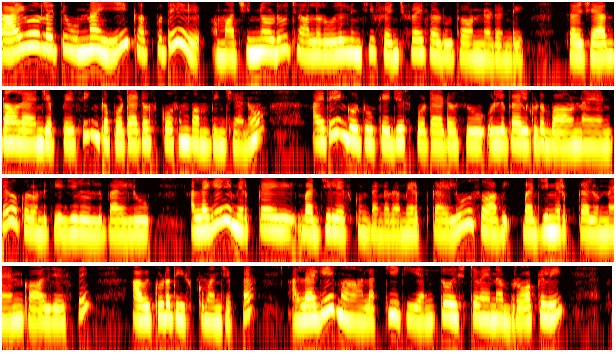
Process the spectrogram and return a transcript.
కాయగూరలు అయితే ఉన్నాయి. కాకపోతే మా చిన్నోడు చాలా రోజుల నుంచి ఫ్రెంచ్ ఫ్రైస్ అడుగుతూ ఉన్నాడండి. సరే చేద్దాంలే అని చెప్పేసి ఇంకా పొటాటోస్ కోసం పంపించాను. అయితే ఇంకో టూ కేజీస్ పొటాటోస్ ఉల్లిపాయలు కూడా బాగున్నాయంటే ఒక రెండు కేజీలు ఉల్లిపాయలు అలాగే మిరపకాయ బజ్జీలు వేసుకుంటాం కదా మిరపకాయలు. సో అవి బజ్జీ మిరపకాయలు ఉన్నాయని కాల్ చేస్తే అవి కూడా తీసుకోమని చెప్పా. అలాగే మా లక్కీకి ఎంతో ఇష్టమైన బ్రోకలీ సో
